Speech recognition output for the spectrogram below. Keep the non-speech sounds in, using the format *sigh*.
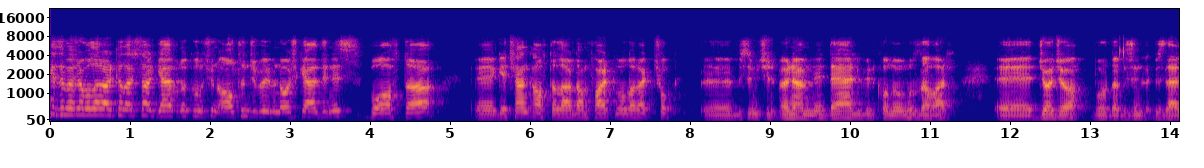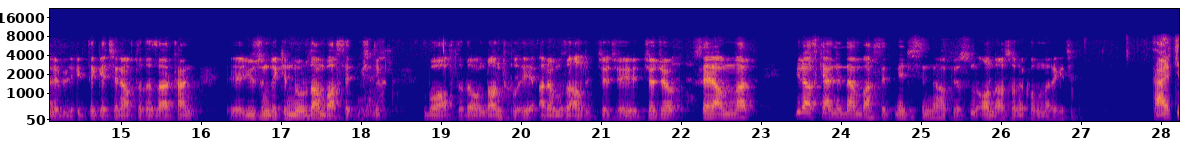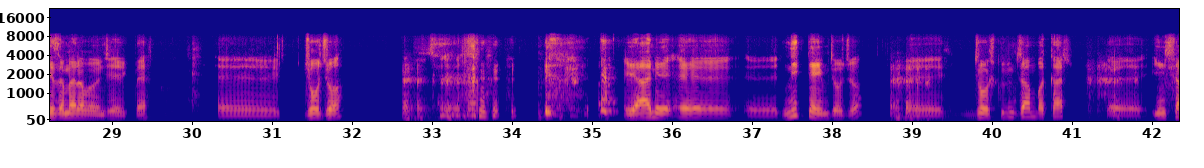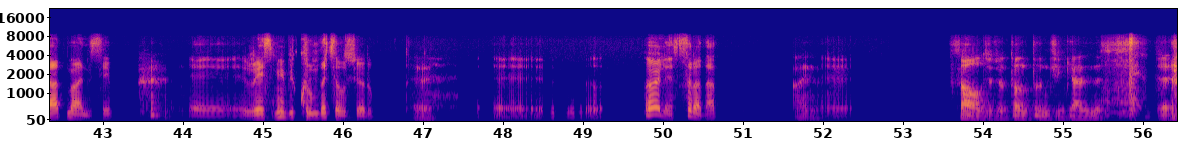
Herkese merhabalar arkadaşlar. Gel Buna Konuş'un 6. bölümüne hoş geldiniz. Bu hafta e, geçen haftalardan farklı olarak çok e, bizim için önemli, değerli bir konuğumuz da var. E, Jojo burada bizim bizlerle birlikte. Geçen haftada zaten e, yüzündeki nurdan bahsetmiştik. Bu hafta da ondan *laughs* dolayı aramıza aldık Jojo'yu. Jojo selamlar. Biraz kendinden bahset. Necisin, ne yapıyorsun? Ondan sonra konulara geçelim. Herkese merhaba öncelikle. Ee, Jojo. *laughs* yani e, e, nickname Jojo. E, Coşkun Can Bakar. E, inşaat mühendisiyim. E, resmi bir kurumda çalışıyorum. Evet. E, öyle sıradan. Aynen. E, Sağ ol Jojo tanıttığın için kendini. *laughs*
